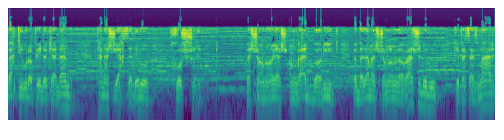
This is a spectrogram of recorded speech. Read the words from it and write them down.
وقتی او را پیدا کردند تنش یخ زده و خوش شده بود و شانههایش آنقدر باریک و بدنش چنان لاغر شده بود که پس از مرگ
